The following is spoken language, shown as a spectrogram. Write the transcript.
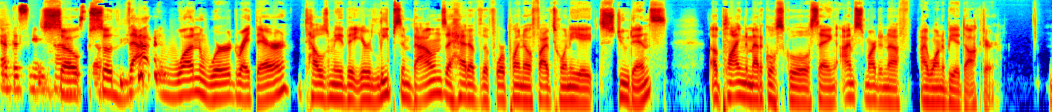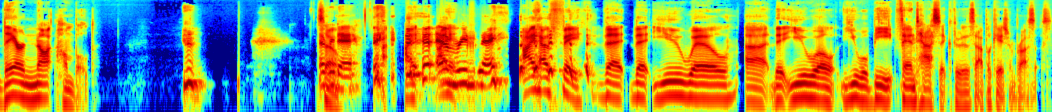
at the same time. So so, so that one word right there tells me that you're leaps and bounds ahead of the 4.0528 students applying to medical school saying, I'm smart enough, I want to be a doctor. They are not humbled. Every day, I, I, every day. I have faith that that you will uh, that you will you will be fantastic through this application process.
